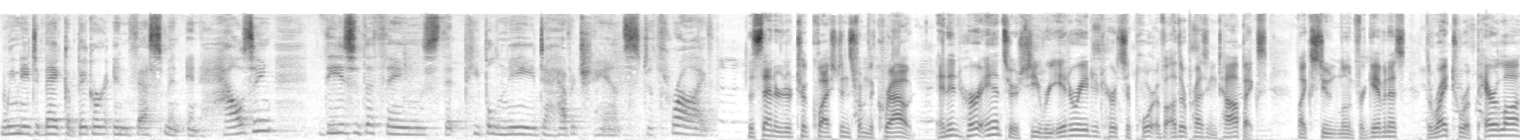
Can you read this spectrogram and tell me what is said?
We need to make a bigger investment in housing these are the things that people need to have a chance to thrive. The senator took questions from the crowd, and in her answers, she reiterated her support of other pressing topics, like student loan forgiveness, the right to repair law,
